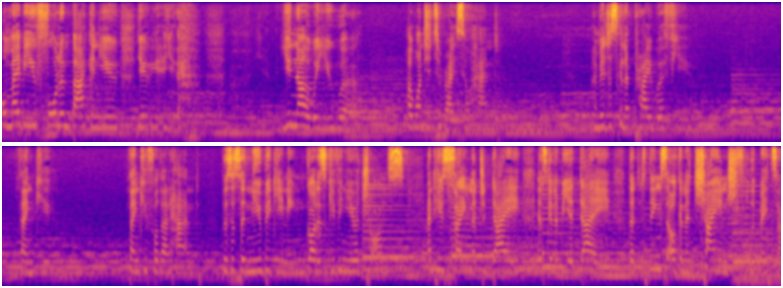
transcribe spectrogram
or maybe you've fallen back and you, you, you, you know where you were, I want you to raise your hand. And we're just going to pray with you. Thank you. Thank you for that hand. This is a new beginning. God is giving you a chance. And He's saying that today is going to be a day that things are going to change for the better.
